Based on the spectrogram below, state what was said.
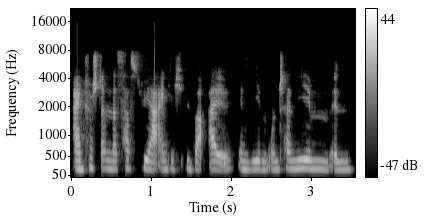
einverstanden. Das hast du ja eigentlich überall, in jedem Unternehmen, in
